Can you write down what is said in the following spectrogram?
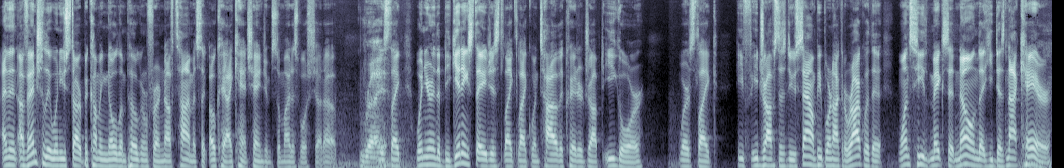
And then eventually, when you start becoming Nolan Pilgrim for enough time, it's like, okay, I can't change him, so might as well shut up. Right. It's like when you're in the beginning stages, like like when Tyler the Creator dropped Igor, where it's like he he drops this new sound, people are not going to rock with it. Once he makes it known that he does not care,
